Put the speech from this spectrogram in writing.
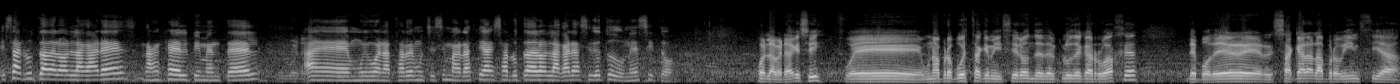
Esa ruta de los lagares, Ángel Pimentel, eh, muy buenas tardes, muchísimas gracias. Esa ruta de los lagares ha sido todo un éxito. Pues la verdad que sí, fue una propuesta que me hicieron desde el Club de Carruajes de poder sacar a la provincia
